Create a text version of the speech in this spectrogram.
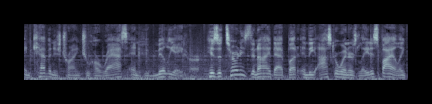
and Kevin is trying to harass and humiliate her. His attorneys deny that, but in the Oscar winner's latest filing,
